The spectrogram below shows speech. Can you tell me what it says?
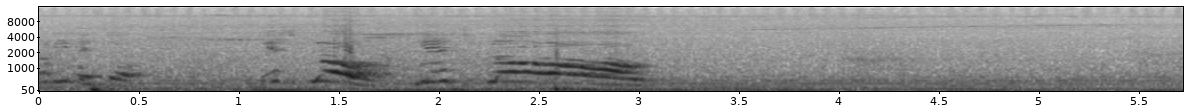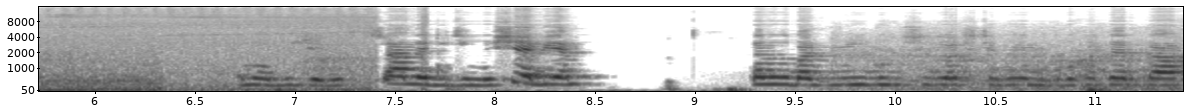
robimy to. Jest flow! Jest flow! Ono wyjdzie wystrzane, widzimy siebie. Teraz zobaczymy, się zobaczycie do bohaterka,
